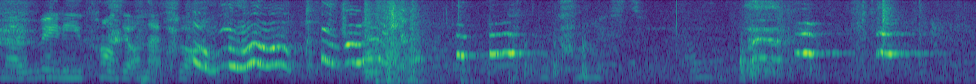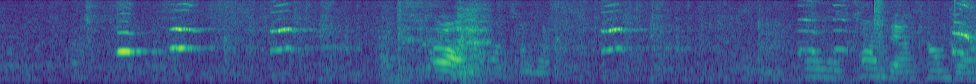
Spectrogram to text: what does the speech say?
No, really, you can't get on that flight. Oh, Christ. All right. Oh, calm down, calm down.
